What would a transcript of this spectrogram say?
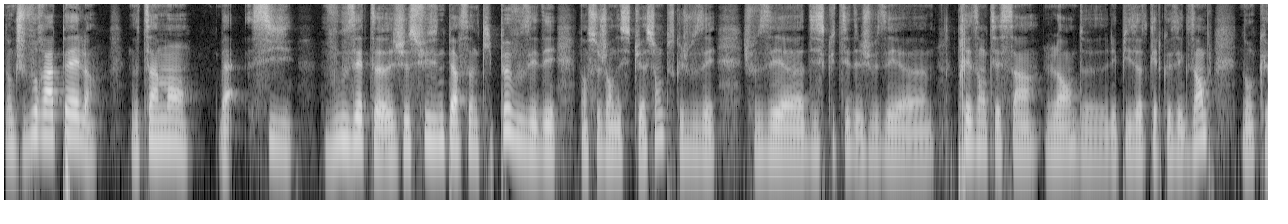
Donc je vous rappelle notamment, bah, si vous êtes, euh, je suis une personne qui peut vous aider dans ce genre de situation, puisque je vous ai, euh, discuté, je vous ai euh, présenté ça lors de l'épisode, quelques exemples. Donc,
